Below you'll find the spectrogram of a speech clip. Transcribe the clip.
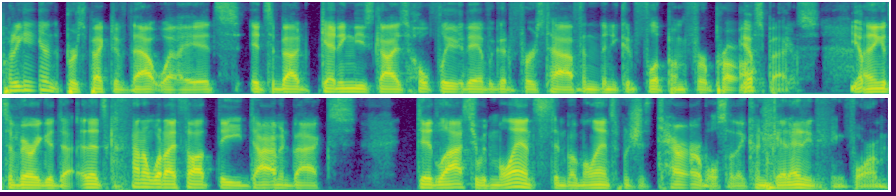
putting it in perspective that way. It's it's about getting these guys. Hopefully, they have a good first half, and then you could flip them for prospects. Yep. I think it's a very good. That's kind of what I thought the Diamondbacks did last year with Melancon, but Melancon was just terrible, so they couldn't get anything for him.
